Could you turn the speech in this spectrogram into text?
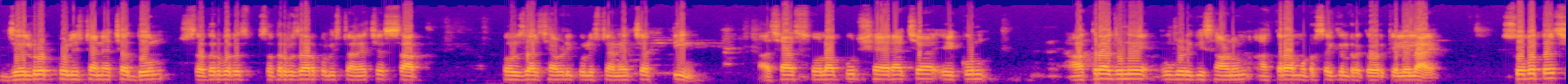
जेल रोड पोलीस ठाण्याच्या दोन सदर बर सदर बाजार पोलीस ठाण्याच्या सात फौजदार छावडी पोलीस ठाण्याच्या तीन. अशा सोलापूर शहराच्या एकूण अकरा गुन्हे उघडकीस आणून अकरा मोटरसायकल रिकवर केलेला आहे. सोबतच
